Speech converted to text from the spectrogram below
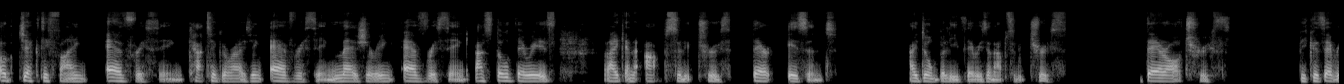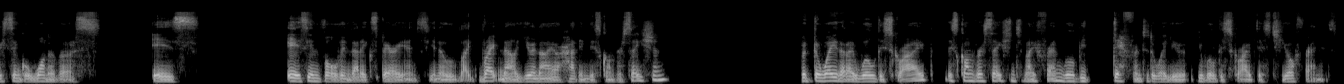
objectifying everything, categorizing everything, measuring everything as though there is like an absolute truth. There isn't. I don't believe there is an absolute truth. There are truths because every single one of us is is involved in that experience. You know, like right now, you and I are having this conversation. But the way that I will describe this conversation to my friend will be different to the way you, you will describe this to your friends.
